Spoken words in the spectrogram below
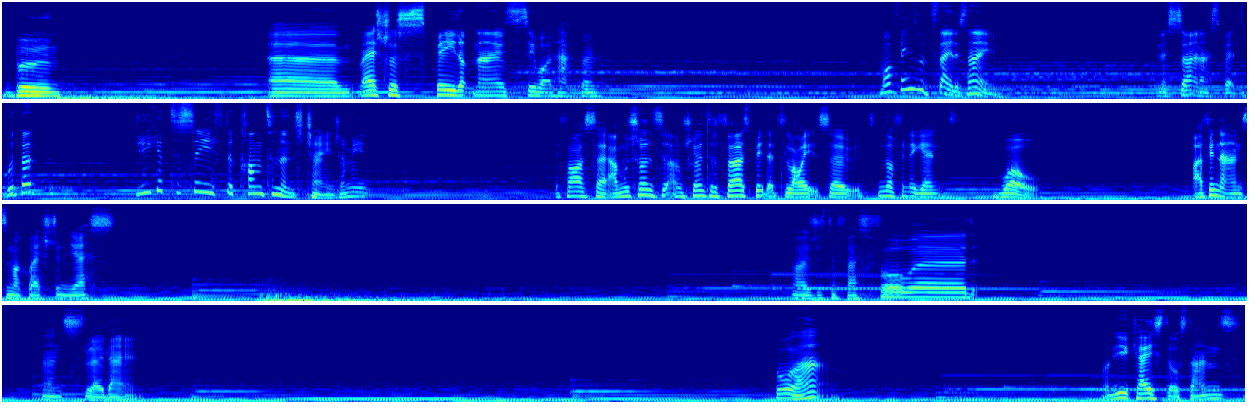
Boom. Um, let's just speed up now to see what would happen. Well, things would stay the same. In a certain aspect. Would that... Do you get to see if the continents change? I mean, if I say I'm just going to I'm just going to the first bit that's light, so it's nothing against. Whoa. I think that answers my question. Yes. I just to fast forward and slow down. For that. Well, the UK still stands.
